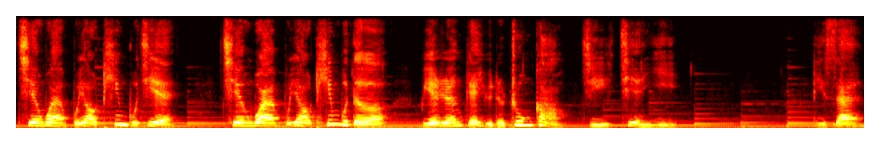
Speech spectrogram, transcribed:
千万不要听不见，千万不要听不得别人给予的忠告及建议。第三。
